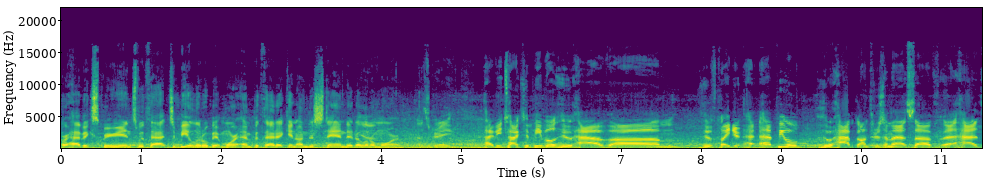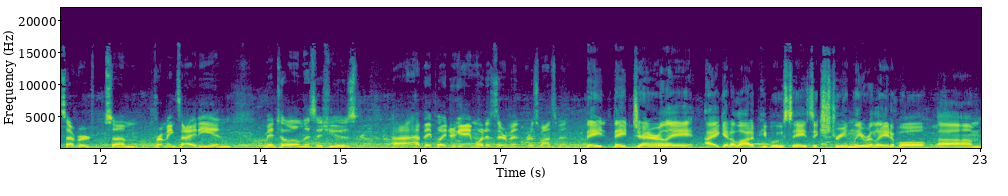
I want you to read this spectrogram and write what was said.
or have experience with that to be a little bit more empathetic and understand it a little more. That's great. have you talked to people who have um, who've played your have people who have gone through some of that stuff that had suffered some from anxiety and mental illness issues? Uh, have they played your game? What has their response been? They they generally I get a lot of people who say it's extremely relatable, um,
